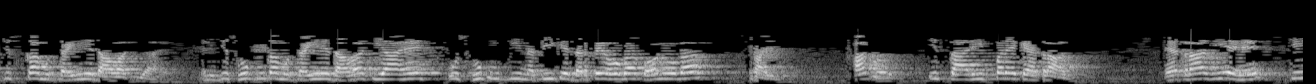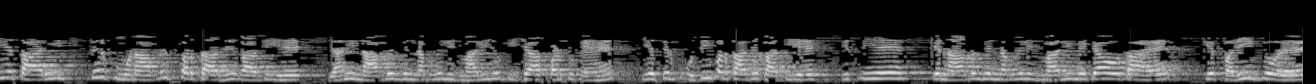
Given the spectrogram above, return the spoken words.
جس کا مدعی نے دعویٰ کیا ہے۔ یعنی جس حکم کا مدعی نے دعویٰ کیا ہے، اس حکم کی نفی کے در پہ ہوگا، کون ہوگا؟ سائل۔ اب اس تعریف پر ایک اعتراض۔ اعتراض یہ ہے کہ یہ تعریف صرف منافذ پر صادق آتی ہے یعنی نافذ بن نقل اجمالی جو پیچھے آپ پڑھ چکے ہیں، یہ صرف اسی پر صادق آتی ہے۔ اس لیے کہ نافذ بن نقل اجمالی میں کیا ہوتا ہے کہ فریق جو ہے،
